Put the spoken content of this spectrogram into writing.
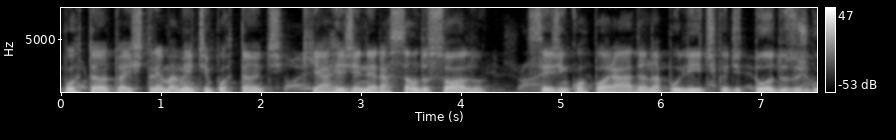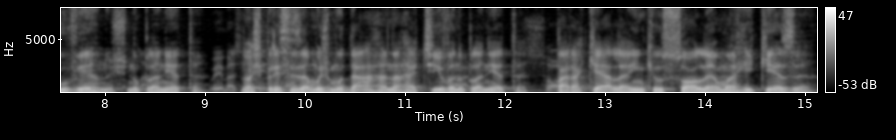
Portanto, é extremamente importante que a regeneração do solo seja incorporada na política de todos os governos no planeta. Nós precisamos mudar a narrativa no planeta para aquela em que o solo é uma riqueza,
